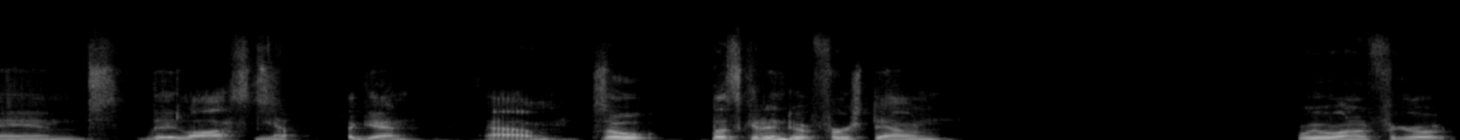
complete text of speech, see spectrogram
and they lost yep. again. Um, so let's get into it. First down, we want to figure out.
